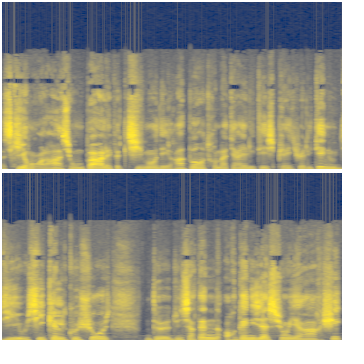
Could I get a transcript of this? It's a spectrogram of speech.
Ce qui, alors si on parle effectivement des rapports entre matérialité et spiritualité, nous dit aussi quelque chose d'une certaine organisation hiérarchique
